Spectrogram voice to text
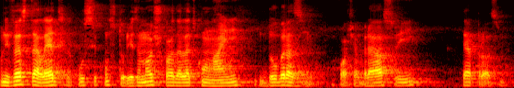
Universo da Elétrica, curso de consultoria, a maior escola da elétrica online do Brasil. Um forte abraço e até a próxima.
